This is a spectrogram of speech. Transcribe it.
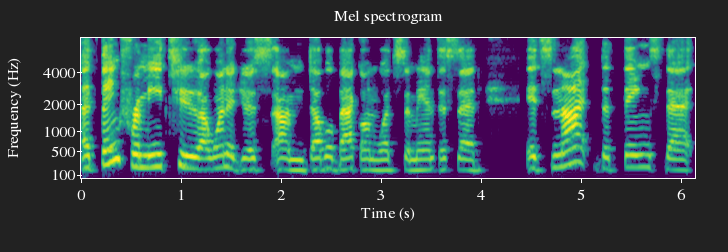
I think for me too, I want to just um, double back on what Samantha said. It's not the things that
